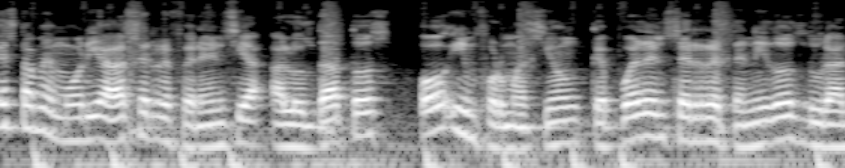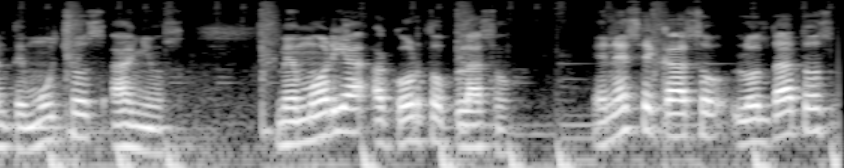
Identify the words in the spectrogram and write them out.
Esta memoria hace referencia a los datos o información que pueden ser retenidos durante muchos años. Memoria a corto plazo. En este caso, los datos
